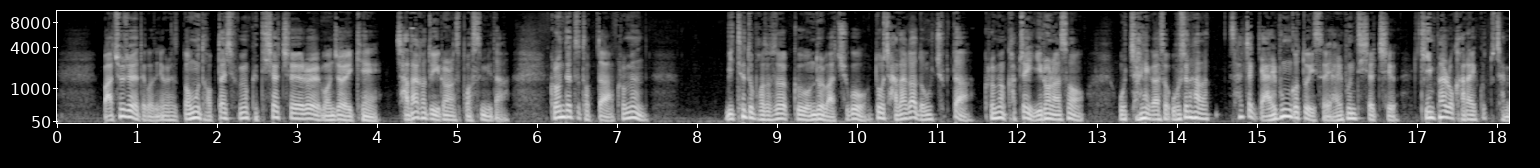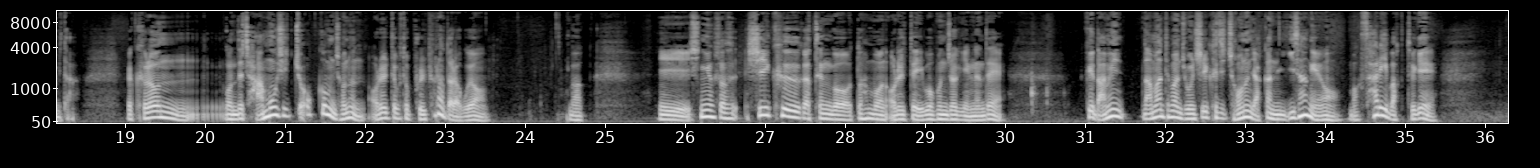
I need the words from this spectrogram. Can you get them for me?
맞춰줘야 되거든요. 그래서 너무 덥다 싶으면 그 티셔츠를 먼저 이렇게 자다가도 일어나서 벗습니다. 그런데도 덥다. 그러면 밑에도 벗어서 그 온도를 맞추고 또 자다가 너무 춥다. 그러면 갑자기 일어나서 옷장에 가서 옷을 하나 살짝 얇은 것도 있어요. 얇은 티셔츠. 긴 팔로 갈아입고 또 잡니다. 그런 건데 잠옷이 조금 저는 어릴 때부터 불편하더라고요. 막, 이 신경 써서 실크 같은 것도 한번 어릴 때 입어본 적이 있는데, 그게 남이, 남한테만 좋은 실크지 저는 약간 이상해요. 막 살이 막 되게,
